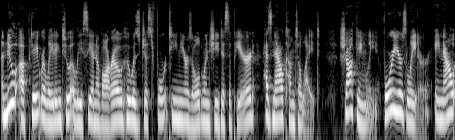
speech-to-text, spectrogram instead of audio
A new update relating to Alicia Navarro, who was just 14 years old when she disappeared, has now come to light. Shockingly, four years later, a now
